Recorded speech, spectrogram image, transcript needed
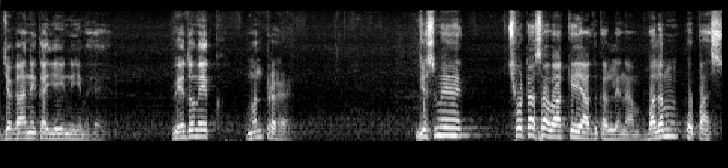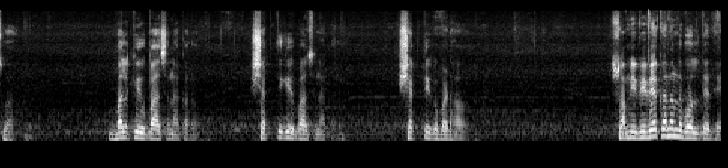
जगाने का यही नियम है। वेदों में एक मंत्र है, जिसमें छोटा सा वाक्य याद कर लेना, बलम उपास्व। बल की उपासना करो, शक्ति की उपासना करो, शक्ति को बढ़ाओ। स्वामी विवेकानंद बोलते थे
